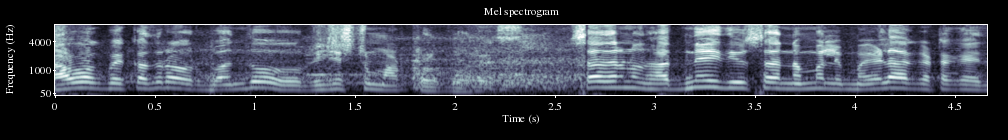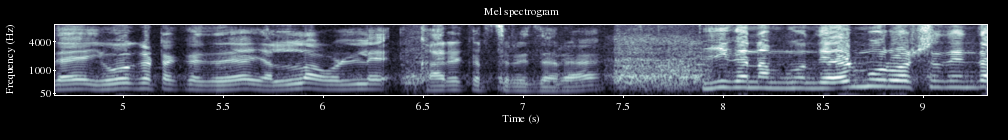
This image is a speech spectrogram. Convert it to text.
ಯಾವಾಗ ಬೇಕಾದರೂ ಅವ್ರು ಬಂದು ರಿಜಿಸ್ಟರ್ ಮಾಡ್ಕೊಳ್ಬೋದು. ಸಾಧಾರಣ ಒಂದು ಹದಿನೈದು ದಿವಸ ನಮ್ಮಲ್ಲಿ ಮಹಿಳಾ ಘಟಕ ಇದೆ, ಯುವ ಘಟಕ ಇದೆ, ಎಲ್ಲ ಒಳ್ಳೆ ಕಾರ್ಯಕರ್ತರಿದ್ದಾರೆ ಈಗ ನಮಗೊಂದು ಎರಡು ಮೂರು ವರ್ಷದಿಂದ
